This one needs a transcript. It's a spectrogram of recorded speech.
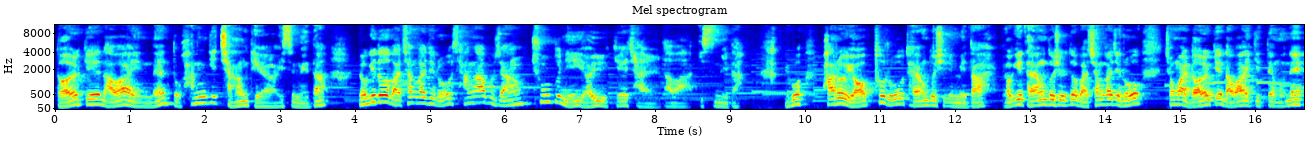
넓게 나와 있는 또 환기창 되어 있습니다. 여기도 마찬가지로 상하부장 충분히 여유 있게 잘 나와 있습니다. 그리고 바로 옆으로 다용도실입니다. 여기 다용도실도 마찬가지로 정말 넓게 나와 있기 때문에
